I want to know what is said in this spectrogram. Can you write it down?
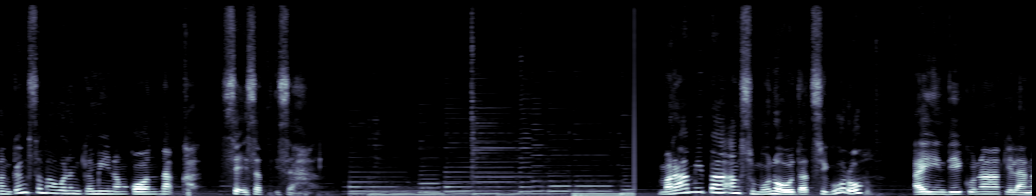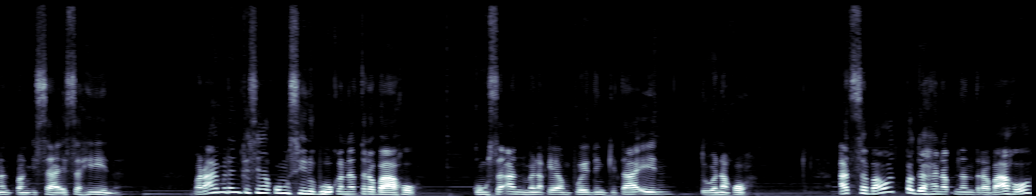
hanggang sa mawalan kami ng kontak sa isa't isa. Marami pa ang sumunod at siguro ay hindi ko na kailangan pang isa-isahin. Marami rin kasi akong sinubukan na trabaho kung saan malaki ang pwedeng kitain, doon ako. At sa bawat paghahanap ng trabaho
